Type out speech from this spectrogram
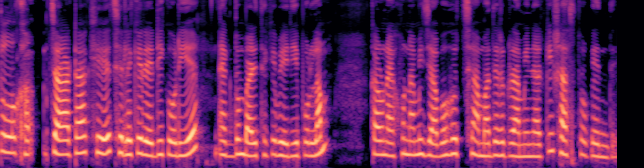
তো চাটা খেয়ে ছেলেকে রেডি করিয়ে একদম বাড়ি থেকে বেরিয়ে পড়লাম। কারণ এখন আমি যাব হচ্ছে আমাদের গ্রামীণ আর কি স্বাস্থ্যকেন্দ্রে।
